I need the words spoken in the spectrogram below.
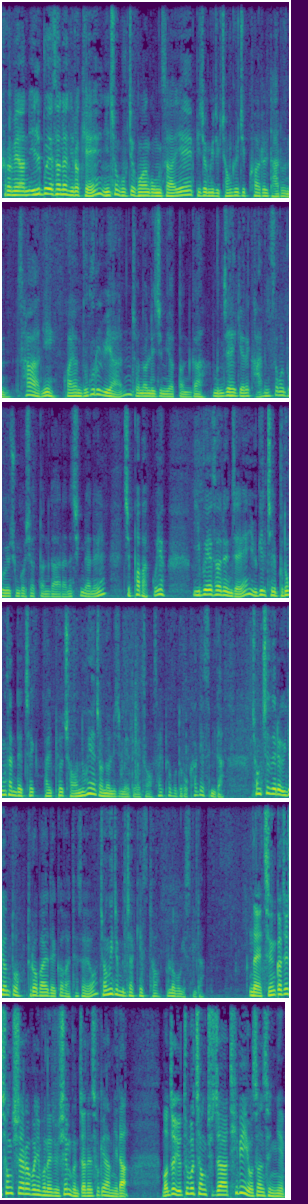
그러면 1부에서는 이렇게 인천국제공항공사의 비정규직 정규직화를 다룬 사안이 과연 누구를 위한 저널리즘이었던가, 문제 해결의 가능성을 보여준 것이었던가라는 측면을 짚어봤고요. 2부에서는 이제 6.17 부동산 대책 발표 전후의 저널리즘에 대해서 살펴보도록 하겠습니다. 청취자들의 의견 또 들어봐야 될 것 같아서요. 정의진 문자 캐스터 불러보겠습니다. 네, 지금까지 청취자 여러분이 보내주신 문자들 소개합니다. 먼저 유튜브 청취자 TV 요 선생님.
